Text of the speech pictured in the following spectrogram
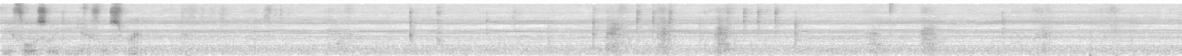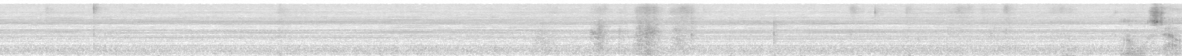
To be full so we can get a full sprint. I'm almost out.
